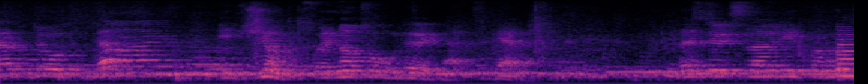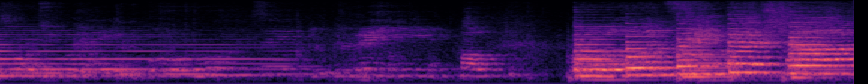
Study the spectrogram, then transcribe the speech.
outdoor dies, it jumps. We're not all doing that together. Let's do it slowly from the to three, four, six, three, four. The.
